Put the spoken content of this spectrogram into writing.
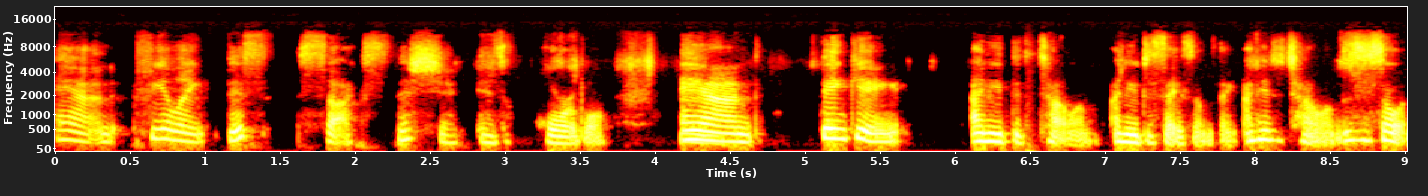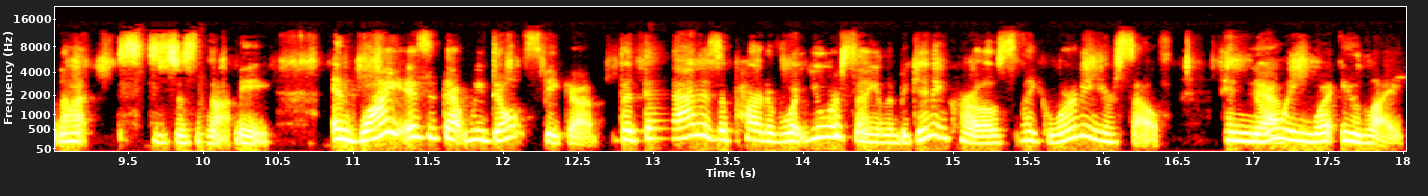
and feeling this sucks. This shit is horrible. Mm. And thinking, I need to tell him. I need to say something. I need to tell him. This is so not, this is just not me. And why is it that we don't speak up? But that is a part of what you were saying in the beginning, Carlos, like learning yourself and Yeah. knowing what you like.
